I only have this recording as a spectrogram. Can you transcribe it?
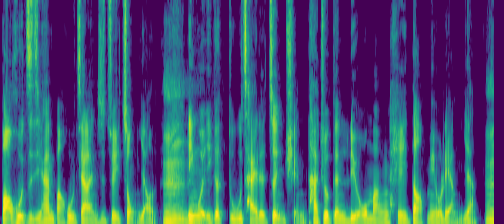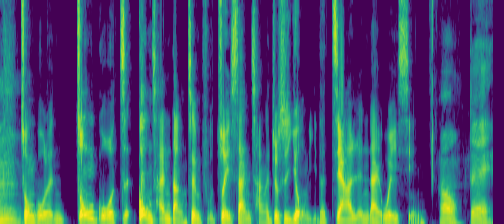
保护自己和保护家人是最重要的。嗯，因为一个独裁的政权，它就跟流氓黑道没有两样。嗯，中国人，中国政共产党政府最擅长的就是用你的家人来威胁你。哦，对，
